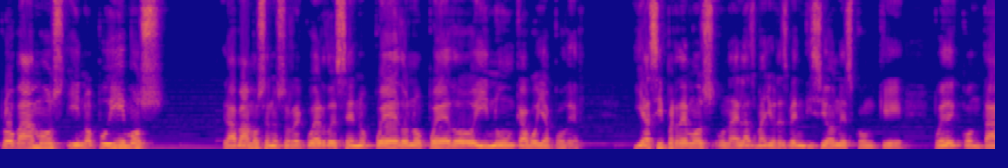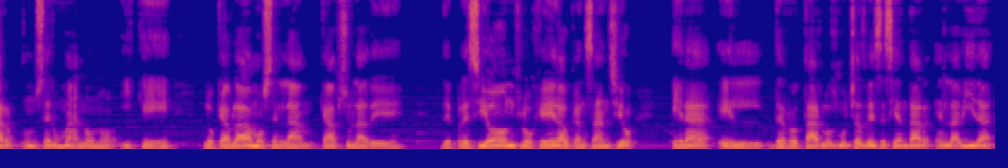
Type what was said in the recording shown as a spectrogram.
probamos y no pudimos. Grabamos en nuestro recuerdo ese no puedo, no puedo y nunca voy a poder. y así perdemos una de las mayores bendiciones con que puede contar un ser humano, ¿no? Y que lo que hablábamos en la cápsula de depresión, flojera o cansancio, era el derrotarnos muchas veces y andar en la vida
